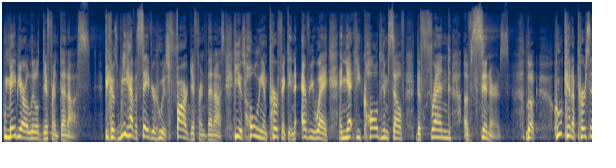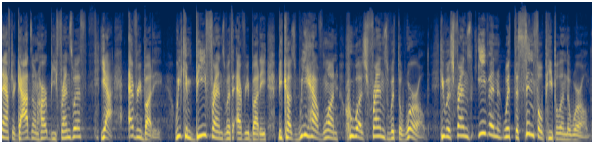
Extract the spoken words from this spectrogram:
who maybe are a little different than us? Because we have a Savior who is far different than us. He is holy and perfect in every way, and yet He called Himself the friend of sinners. Look, who can a person after God's own heart be friends with? Yeah, everybody. We can be friends with everybody because we have one who was friends with the world. He was friends even with the sinful people in the world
